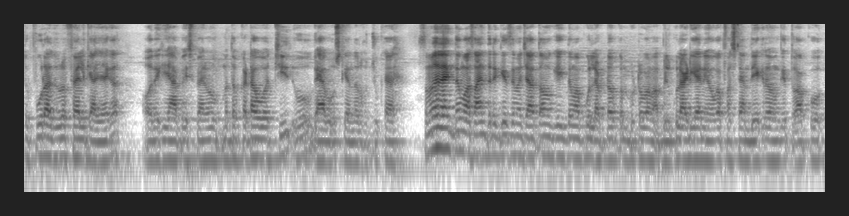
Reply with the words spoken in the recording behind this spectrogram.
तो पूरा जो फैल के आ जाएगा? और देखिए यहाँ पे स्पैन वो मतलब कटा हुआ चीज़, वो गैप उसके अंदर हो चुका है। समझ रहे एकदम आसान तरीके से मैं चाहता हूँ कि एकदम आपको लैपटॉप, कंप्यूटर का बिल्कुल आइडिया नहीं होगा, फ़र्स्ट टाइम देख रहे होंगे तो आपको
